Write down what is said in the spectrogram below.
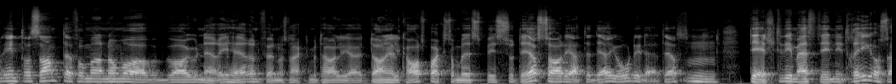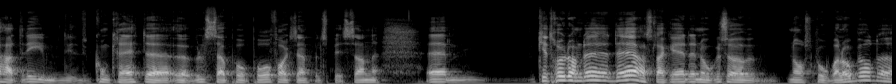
det er interessant det, for Nå var jo nede i Heerenveen og snakket med Daniel Karlsbakk, som ble spiss, og der sa de at der gjorde de det. Der mm. delte de mest inn i tre, og så hadde de konkrete øvelser på, på f.eks. spissene. Um, hva tror du om det, det Aslak? Er det noe som norsk fotball òg burde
